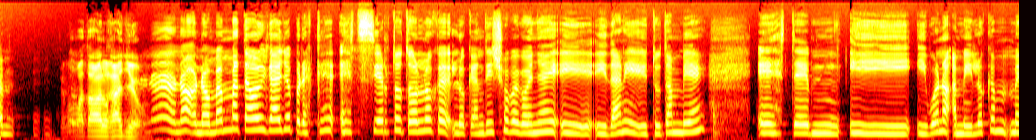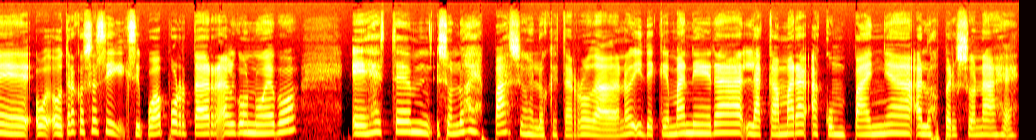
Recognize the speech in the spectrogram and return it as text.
Um, ¿Te hemos matado al gallo? No, no, no, no me han matado el gallo, pero es que es cierto todo lo que, lo que han dicho Begoña y, y Dani, y tú también. Este, y, y, bueno, a mí lo que me... Otra cosa, si, si puedo aportar algo nuevo es este, son los espacios en los que está rodada, ¿no? Y de qué manera la cámara acompaña a los personajes.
